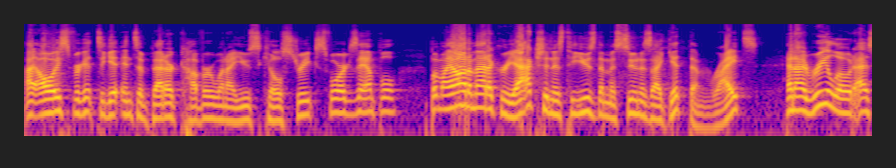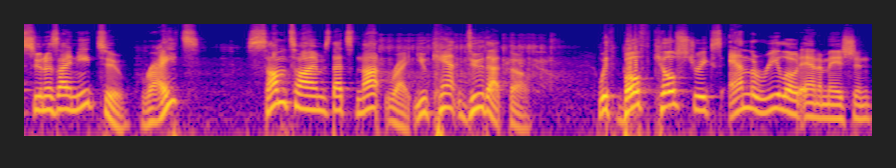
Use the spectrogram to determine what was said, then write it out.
I always forget to get into better cover when I use kill streaks, for example, but my automatic reaction is to use them as soon as I get them, right? And I reload as soon as I need to, right? Sometimes that's not right. You can't do that though. With both kill streaks and the reload animation,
